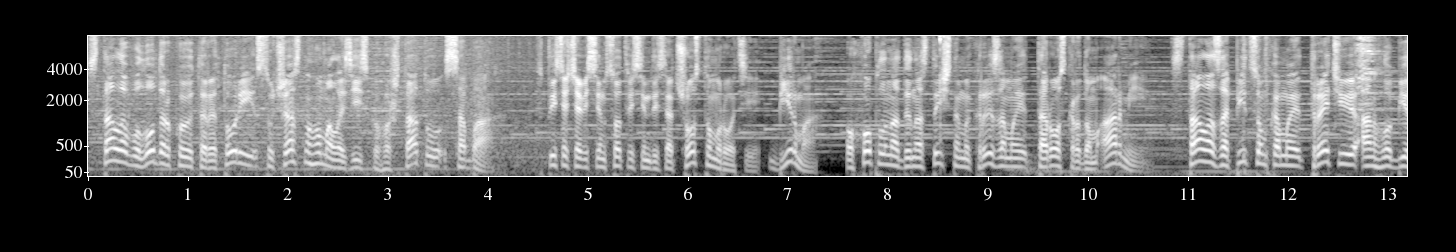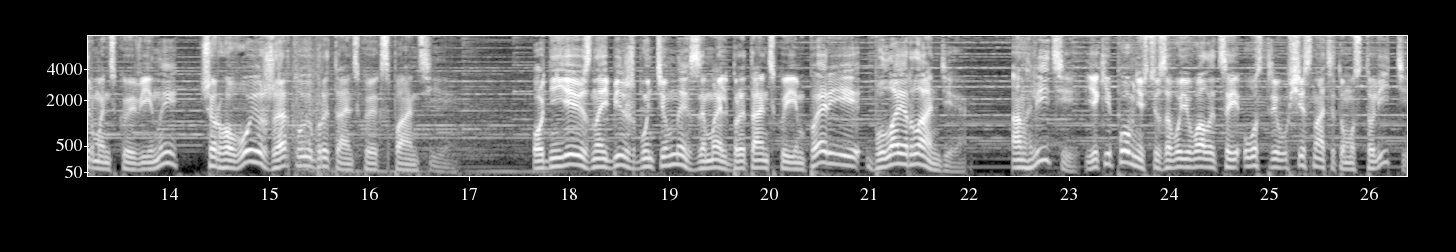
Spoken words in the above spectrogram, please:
стала володаркою території сучасного малазійського штату Сабах. В 1886 році Бірма, охоплена династичними кризами та розкрадом армії, стала за підсумками Третьої англо-бірманської війни черговою жертвою британської експансії. Однією з найбільш бунтівних земель Британської імперії була Ірландія. Англійці, які повністю завоювали цей острів в 16 столітті,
